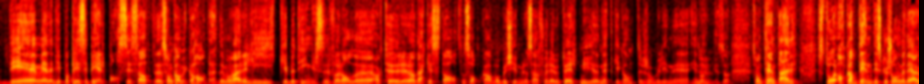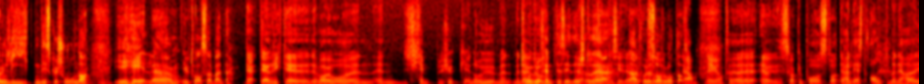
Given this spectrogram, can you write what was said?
Det mener vi på prinsipielt basis at eh, sånn kan vi ikke ha det. Det må være like betingelser for alle aktører, og det er ikke statens oppgave å bekymre seg for eventuelt nye nettgiganter som vil inn i, i Norge. Mm. Så, så, omtrent der står akkurat den diskusjonen, men det er jo en liten diskusjon da, mm. i hele utvalgsarbeidet. Det, det, er jo riktig. Det var jo en, en kjempetjukk NOU, men, men 250 jo, sider, så det, sider, der får du sove godt. Altså. Ja, det er sant. Jeg skal ikke påstå at jeg har lest alt, men jeg har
